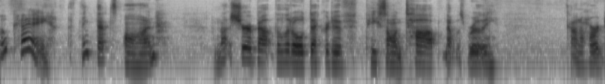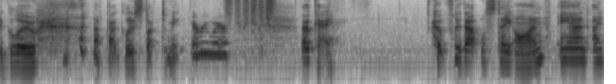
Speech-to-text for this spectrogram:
Okay, I think that's on. I'm not sure about the little decorative piece on top. That was really kind of hard to glue. I've got glue stuck to me everywhere. Okay, hopefully that will stay on. And I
